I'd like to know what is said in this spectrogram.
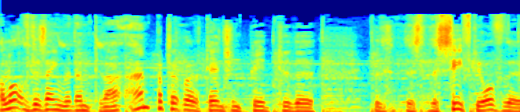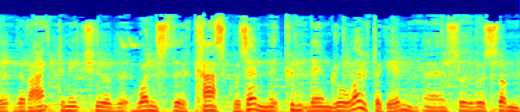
A lot of design went into that and particular attention paid to the the, the, the, safety of the, the rack to make sure that once the cask was in, it couldn't then roll out again. Uh, so there was some,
